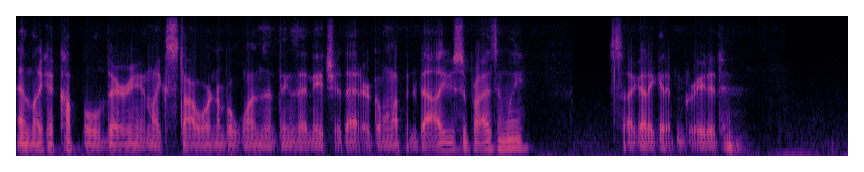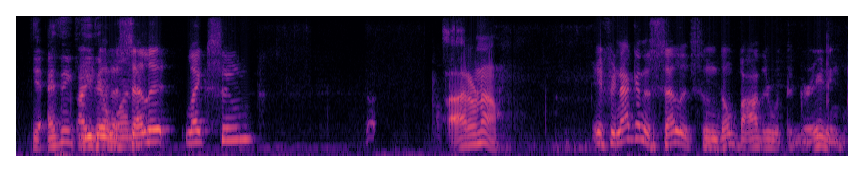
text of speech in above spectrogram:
and like a couple variant like Star Wars number ones and things of that nature that are going up in value surprisingly. So I got to get them graded. Yeah, I think Are you either gonna one. sell it like soon? I don't know. If you're not gonna sell it soon, don't bother with the grading.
